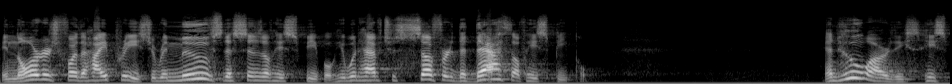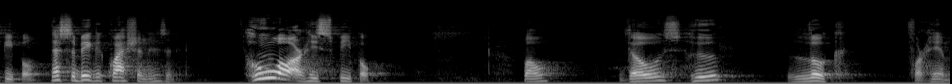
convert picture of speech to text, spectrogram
In order for the high priest to remove the sins of his people, he would have to suffer the death of his people. And who are these his people? That's the big question, isn't it? Who are his people? Well, those who look for him.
